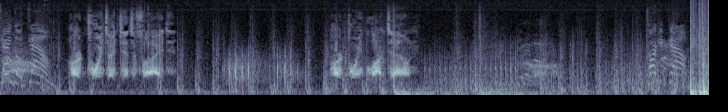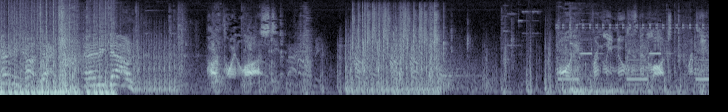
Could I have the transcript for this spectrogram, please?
Tango down. Hardpoint identified. Hardpoint locked down. Target down. Enemy contact! Enemy down! Hardpoint lost. Warning, friendly nuke has been launched. Repeat,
